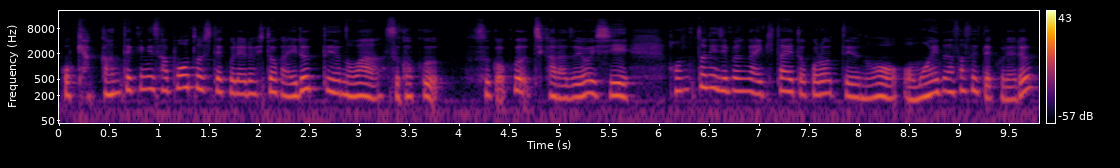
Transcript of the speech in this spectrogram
こう客観的にサポートしてくれる人がいるっていうのはすごくすごく力強いし本当に自分が行きたいところっていうのを思い出させてくれる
